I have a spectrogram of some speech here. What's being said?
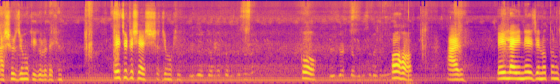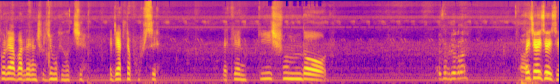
আর সূর্যমুখীগুলো দেখেন। এই চুটে শেষ সূর্যমুখী। কো ও হ আর এই লাইনে যে নতুন করে আবার দেখেন সূর্যমুখী হচ্ছে। এই যে একটা ফুটছে। দেখেন কি সুন্দর। হয়েছে হয়েছে হয়েছে।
